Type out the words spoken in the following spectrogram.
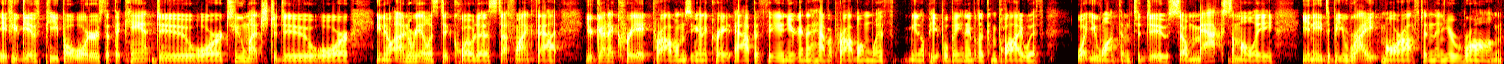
If you give people orders that they can't do, or too much to do, or you know, unrealistic quotas, stuff like that, you're going to create problems. You're going to create apathy, and you're going to have a problem with you know people being able to comply with what you want them to do. So maximally, you need to be right more often than you're wrong.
